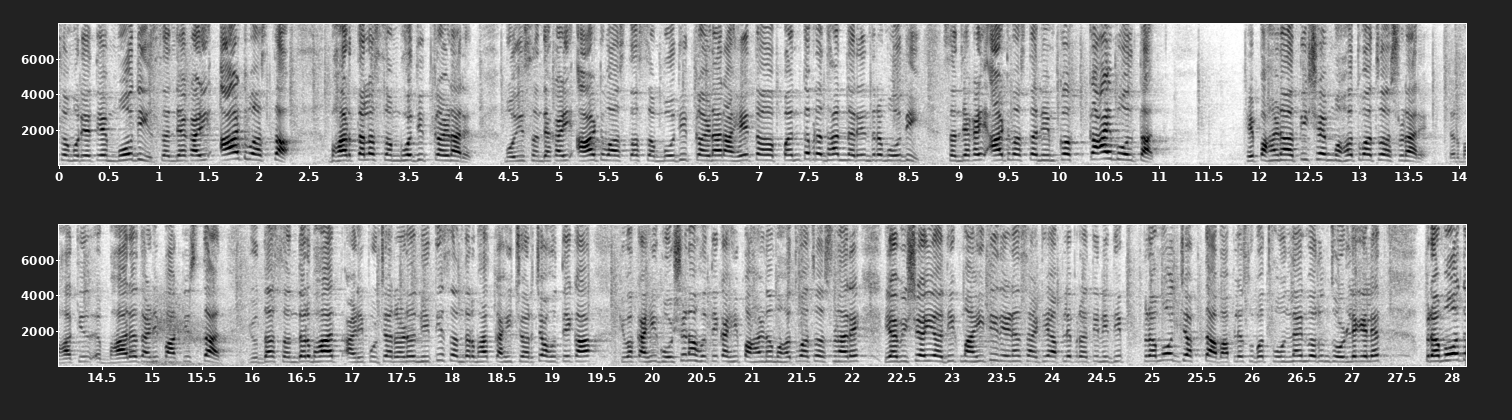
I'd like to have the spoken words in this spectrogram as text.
समोर येते मोदी. संध्याकाळी आठ वाजता भारताला संबोधित करणार आहेत. मोदी संध्याकाळी आठ वाजता संबोधित करणार आहेत. पंतप्रधान नरेंद्र मोदी संध्याकाळी आठ वाजता नेमकं काय बोलतात हे पाहणं अतिशय महत्त्वाचं असणार आहे. तर भाकी भारत आणि पाकिस्तान युद्धासंदर्भात आणि पुढच्या रणनीती संदर्भात काही चर्चा होते का? किंवा काही घोषणा होते का? ही पाहणं महत्त्वाचं असणार आहे. याविषयी अधिक माहिती देण्यासाठी आपले प्रतिनिधी प्रमोद जगताप आपल्यासोबत फोनलाईनवरून जोडले गेलेत. प्रमोद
